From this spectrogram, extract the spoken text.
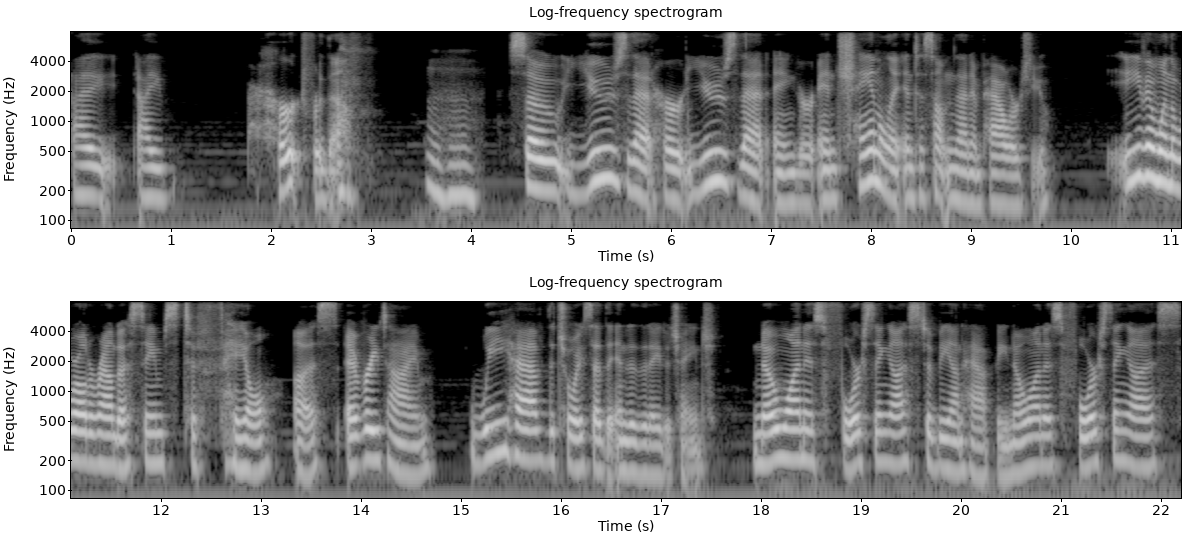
I i hurt for them. Mm-hmm. so use that hurt use that anger and channel it into something that empowers you. Even when the world around us seems to fail us every time we have the choice at the end of the day to change no one is forcing us to be unhappy. No one is forcing us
